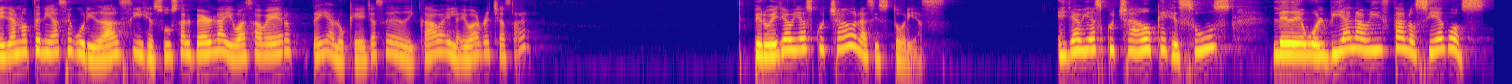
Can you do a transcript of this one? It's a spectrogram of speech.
Ella no tenía seguridad si Jesús al verla iba a saber de ella lo que ella se dedicaba y la iba a rechazar. pero ella había escuchado las historias. Ella había escuchado que Jesús le devolvía la vista a los ciegos,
